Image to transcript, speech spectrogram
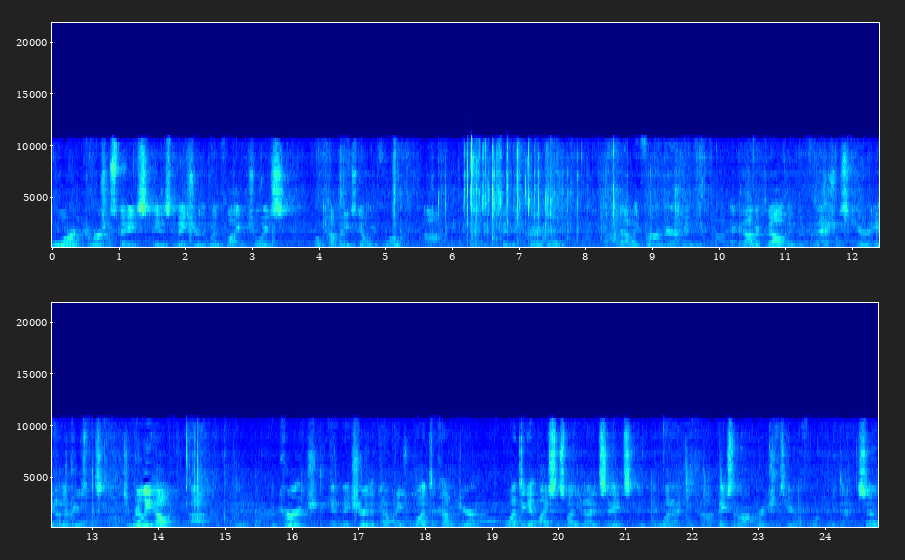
for commercial space is to make sure that we're the flag of choice for companies going forward. Um, it's going to be critical uh, not only for American uh, economic development, but for national security and other reasons to really help uh, encourage and make sure that companies want to come here, want to get licensed by the United States, and want to uh, base their operations here before doing that. So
